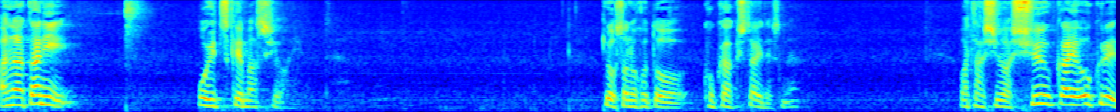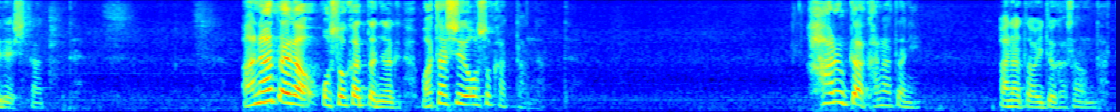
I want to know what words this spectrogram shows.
あなたに追いつけますように。今日そのことを告白したいですね。私は周回遅れでしたあなたが遅かったんじゃなくて私が遅かったんだって。はるか彼方にあなたはいてくださるんだって。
